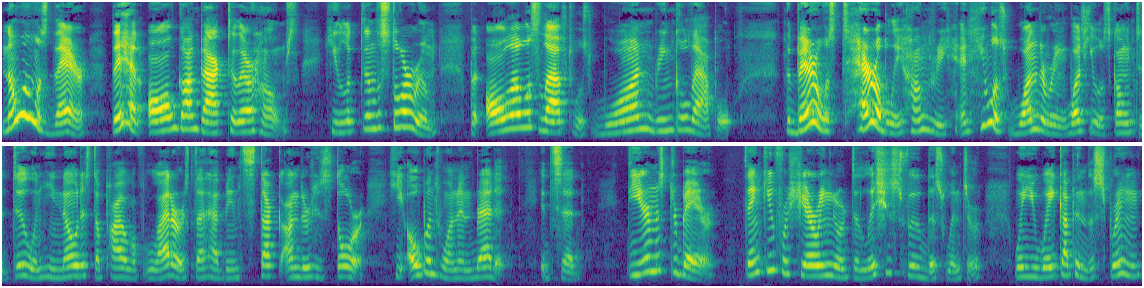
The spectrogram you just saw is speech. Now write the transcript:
No one was there. They had all gone back to their homes. He looked in the storeroom but all that was left was one wrinkled apple. The bear was terribly hungry, and he was wondering what he was going to do when he noticed a pile of letters that had been stuck under his door. He opened one and read it. It said, Dear Mr. Bear, thank you for sharing your delicious food this winter. When you wake up in the spring,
